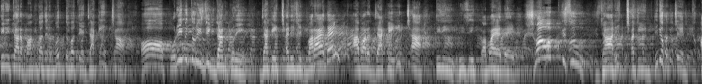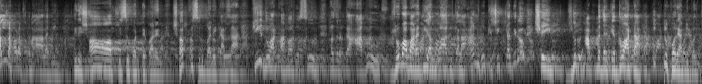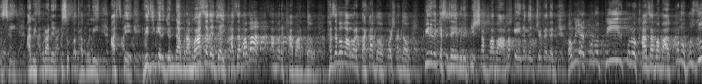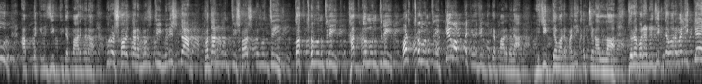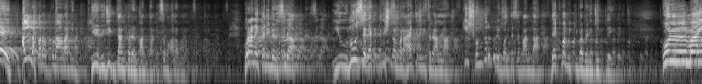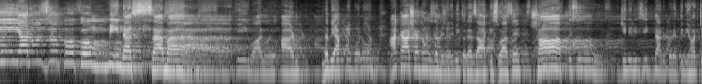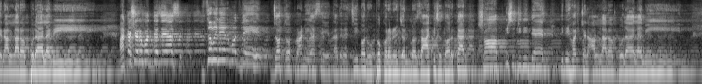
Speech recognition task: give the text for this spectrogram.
তিনি তার বান্দাদের মধ্য হতে যাকে ইচ্ছা অপরিমিত রিজিক দান করে যাকে ইচ্ছা রিজিক বাড়ায় দেয়, আবার যাকে ইচ্ছা তিনি রিজিক কমায় দেয়। সব কিছু যার ইচ্ছা দিন তিনি হচ্ছেন আল্লাহ আলামিন। তিনি সব কিছু করতে পারেন। সব কিছুর মালিক আল্লাহ। কি দোয়াটা আমার রাসূল হযরত আবু লুবাবা রাদিয়াল্লাহু তাআলা আনহু কি শিক্ষা দিল? সেই আপনাদেরকে দোয়াটা একটু পরে আমি বলতেছি। আমি কোরআনের কিছু কথা বলি। আজকে রিজিকের জন্য আমরা মাজারে যাই। খাজা বাবা, আমার খাবার দাও। খাজা বাবা, আমার টাকা দাও, পয়সা দাও। পীরের কাছে যাই বলি, পিসাব বাবা, আমাকে এটা দেন, সেটা দেন। আমি কোনো পীর, কোনো খাজা বাবা, কোনো হুজুর, আপনাকে রিজিক দিতে পারবে না। কোনো সরকার মন্ত্রী, মিনিস্টার, প্রধানমন্ত্রী, স্বরাষ্ট্রমন্ত্রী, তথ্যমন্ত্রী, খাদ্যমন্ত্রী, অর্থমন্ত্রী, কেউ আপনাকে রিজিক দিতে পারবে না। রিজিক দেওয়ার মালিক হচ্ছেন আল্লাহ। জোরে বলেন, রিজিক দেওয়ার মালিক কে? আল্লাহ রাব্বুল আলামিন। তিনি রিজিক দান করেন বান্দাকে, সুবহানাল্লাহ। কোরআনে কারিমের সূরা ইউনুসের 31 নম্বর আয়াতের ভিতরে আল্লাহ কি সুন্দর করে বলতেছে বান্দা, দেখো আমি কীভাবে রিজিক দেই। কুল ইয়ারযুকুকুম মিনাস সামাই ওয়াল আরদ। নবী, আপনি বলুন, আকাশ এবং জমিনের ভিতরে যা কিছু আছে, সব কিছু যিনি রিজিক দান করে তিনি হচ্ছেন আল্লাহ রব্বুল আলামিন। আকাশের মধ্যে যে আছে, জমিনের মধ্যে যত প্রাণী আছে, তাদের জীবন উপকরণের জন্য যা কিছু দরকার, সব কিছু যিনি দেন, তিনি হচ্ছেন আল্লাহ রব্বুল আলামিন।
